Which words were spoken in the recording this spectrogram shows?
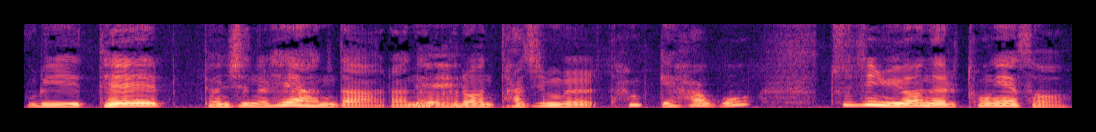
우리 대변신을 해야 한다라는 네. 그런 다짐을 함께 하고 추진위원회를 통해서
